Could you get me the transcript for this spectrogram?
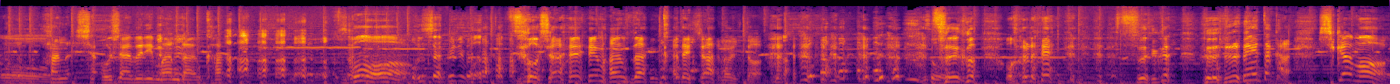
おおしゃべり漫談家。もう。おしゃべりもそうおしゃべり漫談家でしょあの人。すごい。俺すごい。震えたから。しかも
